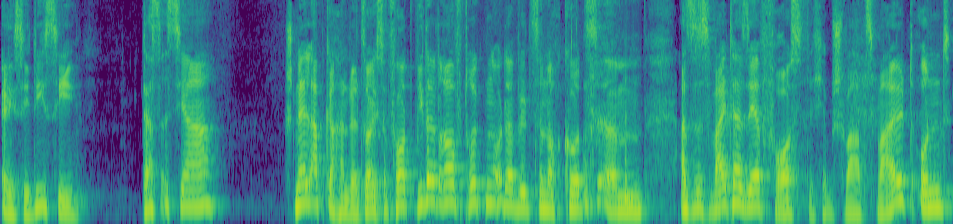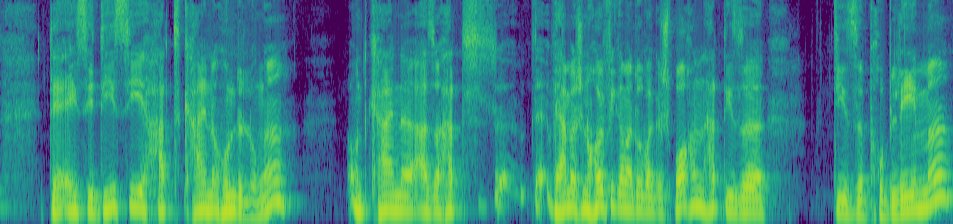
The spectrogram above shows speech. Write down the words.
ACDC. Das ist ja schnell abgehandelt. Soll ich sofort wieder drauf drücken oder willst du noch kurz? Ähm, also es ist weiter sehr frostig im Schwarzwald und der ACDC hat keine Hundelunge und keine, also hat, wir haben ja schon häufiger mal drüber gesprochen, hat diese, diese Probleme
